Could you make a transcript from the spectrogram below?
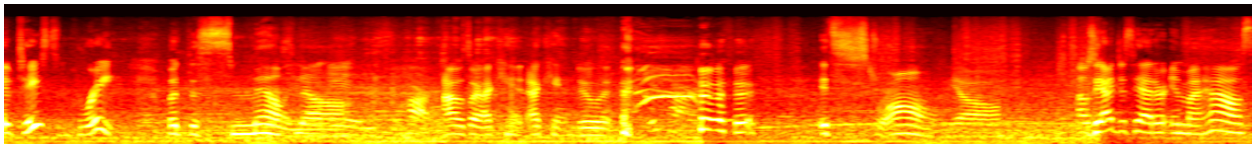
it tasted great. But the smell, The smell y'all. is hard. I was like, I can't, I can't do it. hard. it's strong, y'all. See, I just had her in my house,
